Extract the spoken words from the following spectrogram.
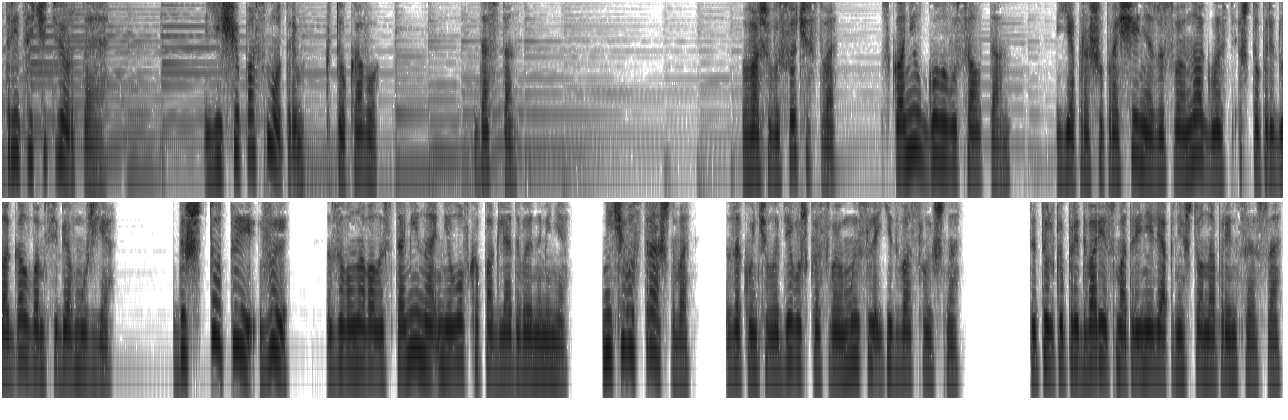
34. Еще посмотрим, кто кого. Достан. Ваше Высочество, склонил голову Салтан. Я прошу прощения за свою наглость, что предлагал вам себя в мужья. Да что ты, вы, заволновалась Тамина, неловко поглядывая на меня. Ничего страшного, закончила девушка свою мысль едва слышно. Ты только при дворе смотри, не ляпни, что она принцесса.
